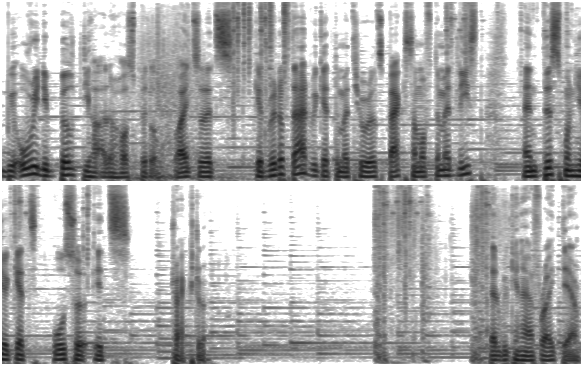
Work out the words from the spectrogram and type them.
we already built the other hospital, right? So let's get rid of that. We get the materials back, some of them at least. And this one here gets also its tractor. That we can have right there.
